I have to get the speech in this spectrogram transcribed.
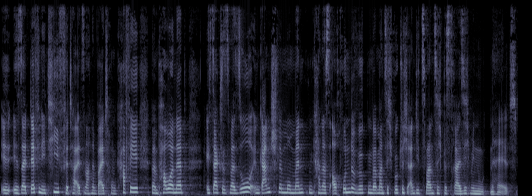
ihr, seid definitiv fitter als nach einem weiteren Kaffee. Beim Powernap ich sage es jetzt mal so, in ganz schlimmen Momenten kann das auch Wunder wirken, wenn man sich wirklich an die 20 bis 30 Minuten hält.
